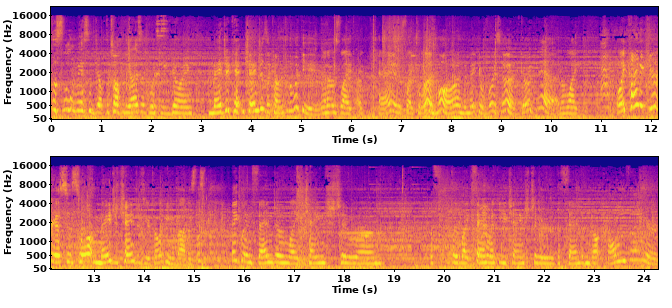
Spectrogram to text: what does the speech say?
this little message up the top of the Isaac wiki going, major changes are coming to the wiki. And I was like, okay, and it's like to learn more and to make your voice heard, go here. And I'm like, well, I'm kind of curious as to what major changes you're talking about. Is this like when fandom like changed to um the, the like fan wiki changed to the fandom.com thing or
